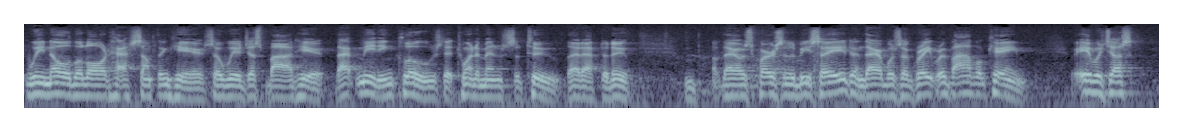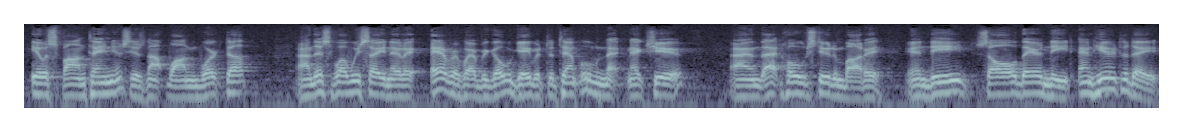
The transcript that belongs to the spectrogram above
we know the Lord has something here, so we'll just bide here. That meeting closed at 20 minutes to 2 that afternoon there was a person to be saved, and there was a great revival came. It was just, it was spontaneous. It was not one worked up. And this is what we say nearly everywhere we go. We gave it to Temple ne- next year, and that whole student body indeed saw their need. And here today,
